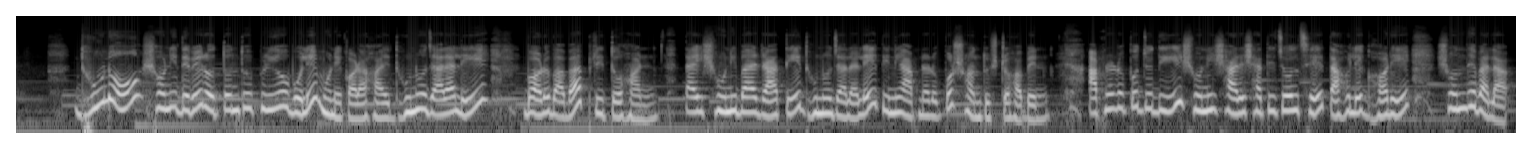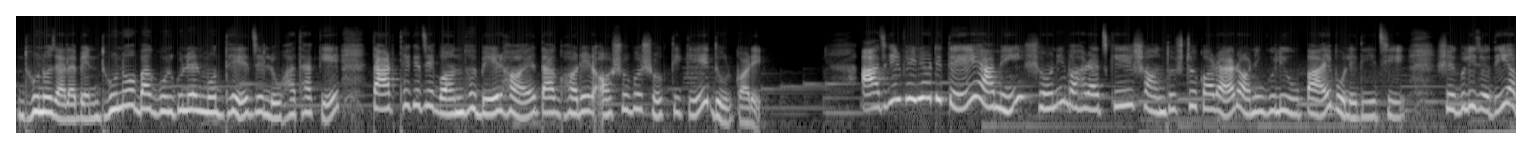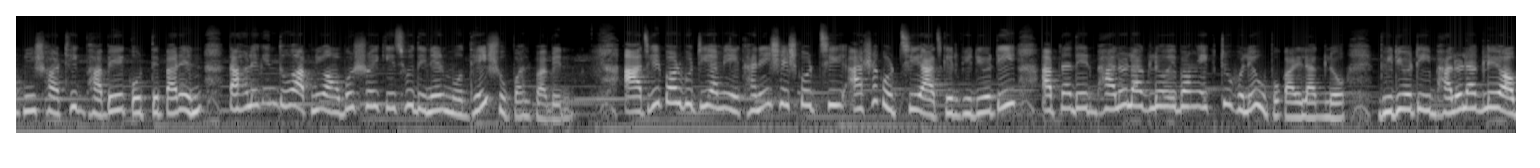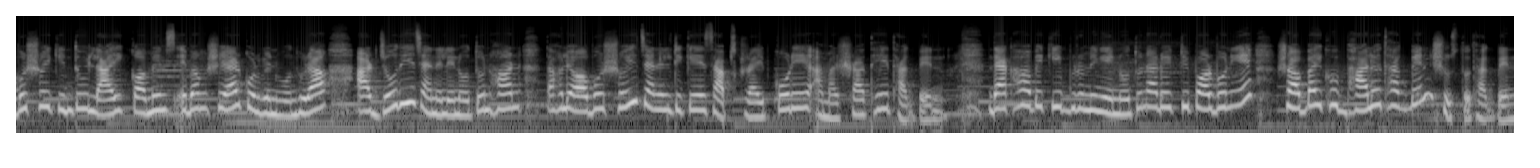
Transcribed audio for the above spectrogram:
ধুনো শনিদেবের অত্যন্ত প্রিয় বলে মনে করা হয়। ধুনো জ্বালালে বড় বাবা প্রীত হন। তাই শনিবার রাতে ধুনো জ্বালালে তিনি আপনার ওপর সন্তুষ্ট হবেন। আপনার ওপর যদি শনি সাড়ে সাথে চলছে তাহলে ঘরে সন্ধেবেলা ধুনো জ্বালাবেন। ধুনো বা গুলগুলের মধ্যে যে লোহা থাকে, তার থেকে যে গন্ধ বের হয়, তা ঘরের অশুভ শক্তিকে দূর করে। আজকের ভিডিওটিতে আমি শনি মহারাজকে সন্তুষ্ট করার অনেকগুলি উপায় বলে দিয়েছি। সেগুলি যদি আপনি সঠিকভাবে করতে পারেন, তাহলে কিন্তু আপনি অবশ্যই কিছু দিনের মধ্যেই সুফল পাবেন। আজকের পর্বটি আমি এখানেই শেষ করছি। আশা করছি আজকের ভিডিওটি আপনাদের ভালো লাগল এবং একটু হলেও উপকারে লাগল। ভিডিওটি ভালো লাগলে অবশ্যই কিন্তু লাইক, কমেন্টস এবং শেয়ার করবেন বন্ধুরা। আর যদি চ্যানেলে নতুন হন, তাহলে অবশ্যই চ্যানেলটিকে সাবস্ক্রাইব করে আমার সাথে থাকবেন। দেখা হবে কিপ গ্রুমিংয়ে নতুন আরও একটি পর্ব নিয়ে। সবাই খুব ভালো থাকবেন, সুস্থ থাকবেন।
